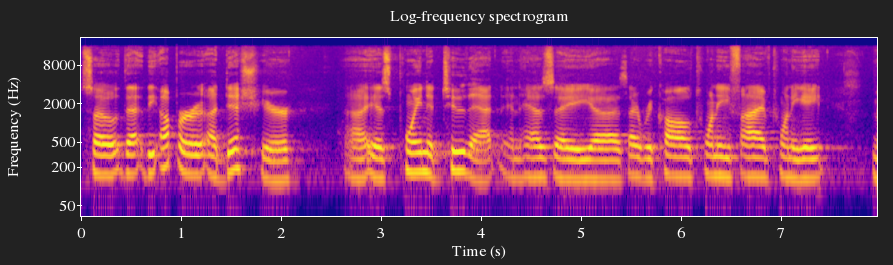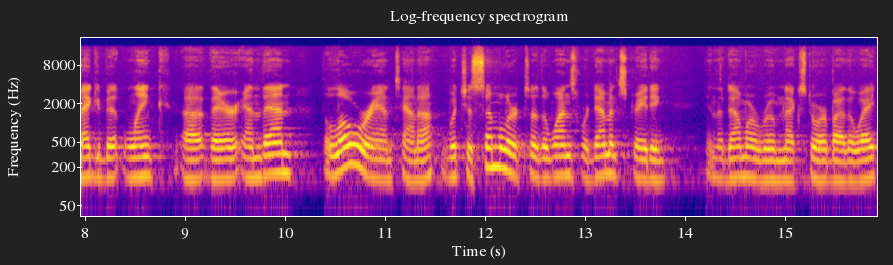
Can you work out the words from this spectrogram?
So the, the upper dish here is pointed to that and has a, as I recall, 25, 28 megabit link there. And then the lower antenna, which is similar to the ones we're demonstrating in the demo room next door, by the way,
